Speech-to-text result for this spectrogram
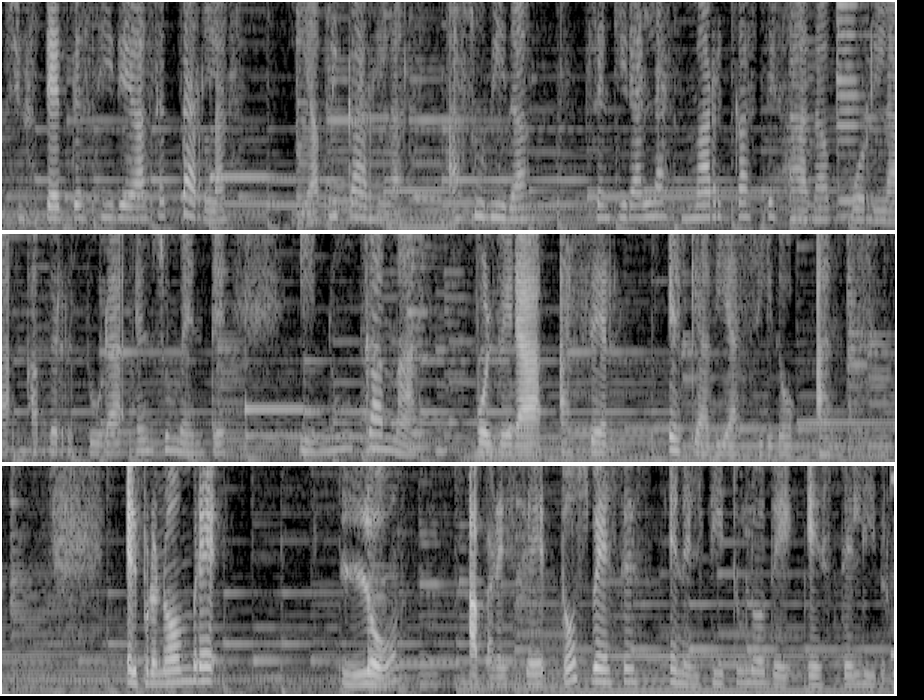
Si usted decide aceptarlas y aplicarlas a su vida, sentirá las marcas dejadas por la apertura en su mente y nunca más volverá a ser el que había sido antes. El pronombre lo aparece dos veces en el título de este libro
